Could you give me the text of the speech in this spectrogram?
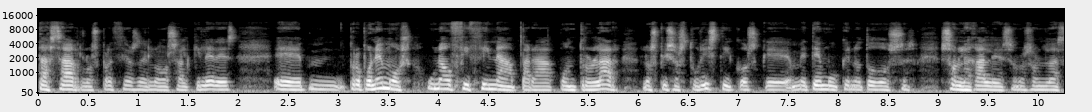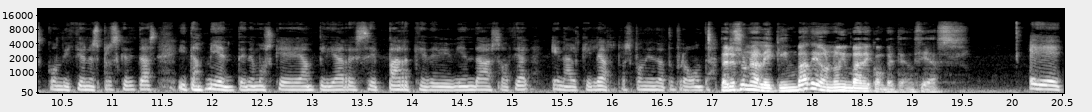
tasar los precios de los alquileres. Eh, proponemos una oficina para controlar los pisos turísticos, que me temo que no todos son legales o no son las condiciones prescritas, y también tenemos que ampliar ese parque de vivienda social en alquiler, respondiendo a tu pregunta. Pero es una ley que invade o no invade competencias? Eh,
